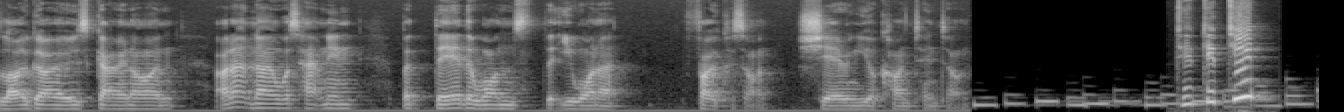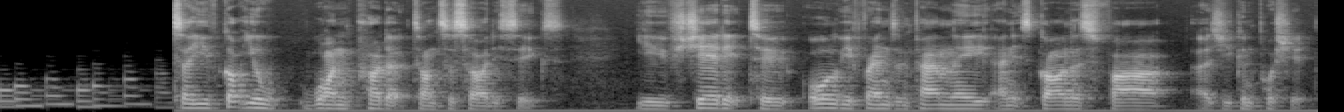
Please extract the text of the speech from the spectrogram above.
logos going on. I don't know what's happening, but they're the ones that you want to focus on, sharing your content on. Tip, tip, tip! So you've got your one product on Society 6. You've shared it to all of your friends and family and it's gone as far as you can push it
